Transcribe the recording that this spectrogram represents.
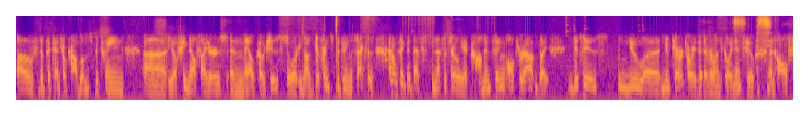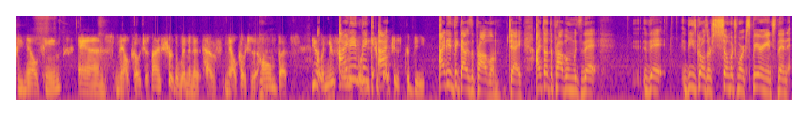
of the potential problems between, uh, you know, female fighters and male coaches or, you know, difference between the sexes. I don't think that that's necessarily a common thing all throughout, but this is new uh, new territory that everyone's going into an all female team and male coaches. Now, I'm sure the women have male coaches at home, but you know, a new thing I didn't think- I- coaches could be. I didn't think that was the problem, Jay. I thought the problem was that that these girls are so much more experienced than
